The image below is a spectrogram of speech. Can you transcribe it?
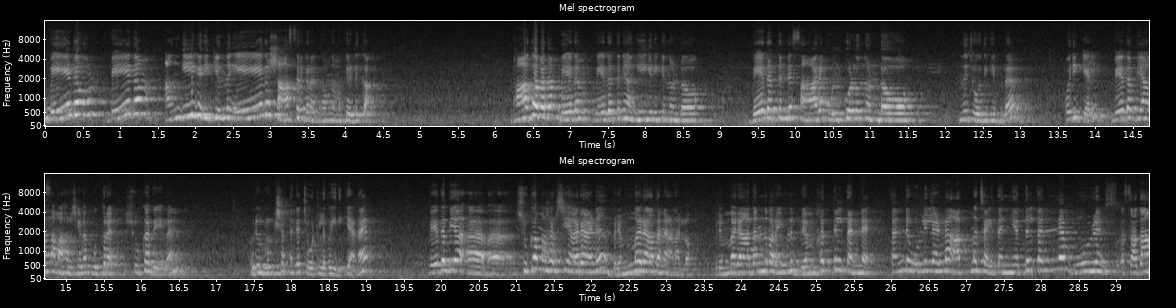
വേദവും വേദം അംഗീകരിക്കുന്ന ഏത് ശാസ്ത്ര ഗ്രന്ഥവും നമുക്ക് എടുക്കാം. ഭാഗവതം വേദം വേദത്തിനെ അംഗീകരിക്കുന്നുണ്ടോ? വേദത്തിന്റെ സാരം ഉൾക്കൊള്ളുന്നുണ്ടോ? എന്ന് ചോദിക്കുമ്പോൾ ഒരിക്കൽ വേദവ്യാസ മഹർഷിയുടെ പുത്രൻ ശുഖദേവൻ ഒരു വൃക്ഷത്തിന്റെ ചോട്ടിൽ പോയി ഇരിക്കുകയാണ്. വേദവ്യാ ശുഖ മഹർഷി ആരാണ്? ബ്രഹ്മരാധനാണല്ലോ. ബ്രഹ്മരാധൻ എന്ന് പറയുമ്പോൾ ബ്രഹ്മത്തിൽ തന്നെ തന്റെ ഉള്ളിലുള്ള ആത്മചൈതന്യത്തിൽ തന്നെ മുഴുവൻ സദാ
